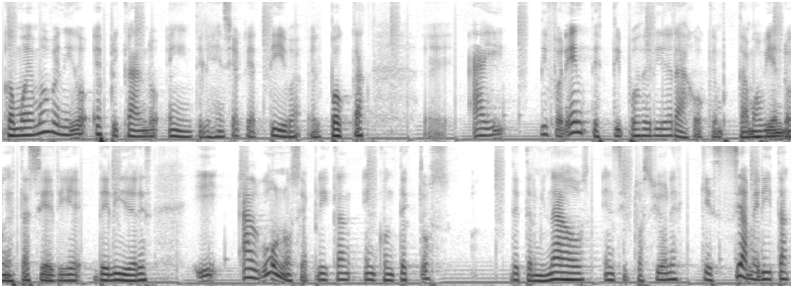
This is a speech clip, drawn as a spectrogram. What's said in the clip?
Como hemos venido explicando en Inteligencia Creativa, el podcast, eh, hay diferentes tipos de liderazgo que estamos viendo en esta serie de líderes y algunos se aplican en contextos determinados, en situaciones que se ameritan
